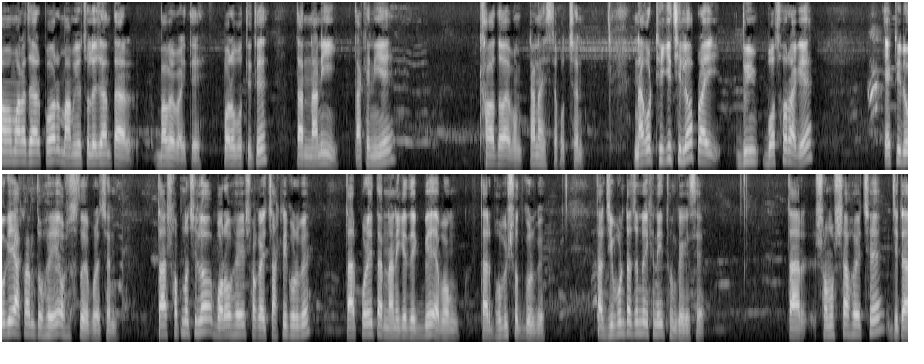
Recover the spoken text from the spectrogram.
মামা মারা যাওয়ার পর মামিও চলে যান তার বাবার বাড়িতে। পরবর্তীতে তার নানি তাকে নিয়ে খাওয়া দাওয়া এবং টানা হিসা করছেন। নাগর ঠিকই ছিল, প্রায় দুই বছর আগে একটি রোগে আক্রান্ত হয়ে অসুস্থ হয়ে পড়েছেন। তার স্বপ্ন ছিল, বড় হয়ে সরকারি চাকরি করবে তারপরেই তার নানিকে দেখবে এবং তার ভবিষ্যৎ গড়বে। তার জীবনটা জন্য এখানেই থমকে গেছে। তার সমস্যা হয়েছে, যেটা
